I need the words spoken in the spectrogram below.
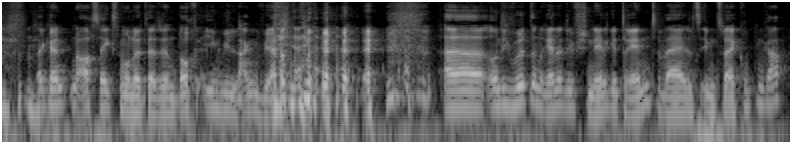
da könnten auch sechs Monate dann doch irgendwie lang werden. äh, und ich wurde dann relativ schnell getrennt, weil es eben zwei Gruppen gab.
